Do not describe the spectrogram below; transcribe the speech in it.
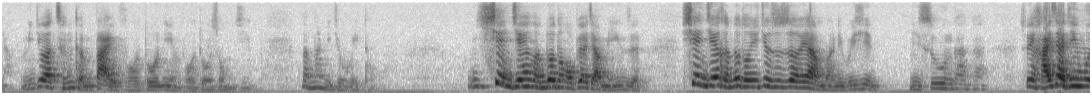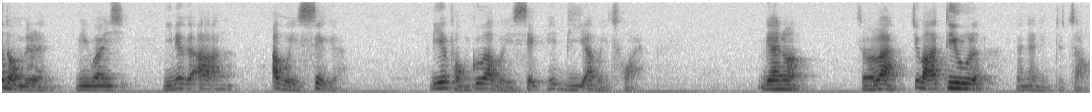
样，你就要诚恳拜佛，多念佛，多诵经，慢慢你就会懂。你现前很多同我不要讲名字，现前很多同学就是这样嘛，你不信你试问看看。所以还在听不懂的人没关系，你那个啊啊。啊，未熟啊！你的捧果啊，未熟，迄味啊，未出来，你安怎？怎么办？就把它丢了，人家你就糟了。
